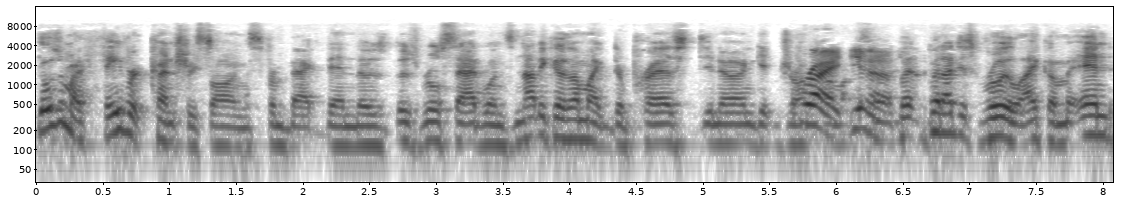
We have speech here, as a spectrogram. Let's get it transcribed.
Those are my favorite country songs from back then. Those those real sad ones. Not because I'm like depressed, you know, and get drunk. Right. Yeah. But but I just really like them. And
